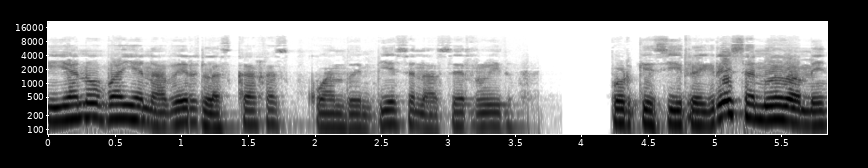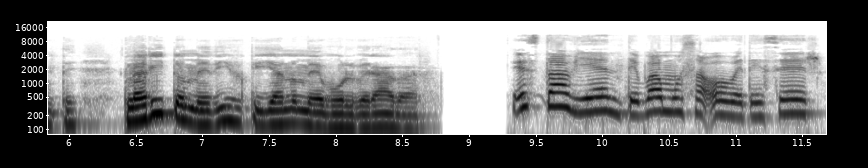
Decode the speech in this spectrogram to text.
que ya no vayan a ver las cajas cuando empiezan a hacer ruido, porque si regresa nuevamente, Clarito me dijo que ya no me volverá a dar. Está bien, te vamos a obedecer.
